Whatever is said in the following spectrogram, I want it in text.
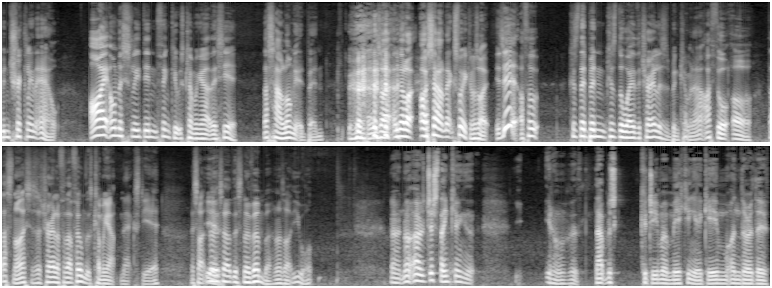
been trickling it out. I honestly didn't think it was coming out this year. That's how long it had been. And, like, and they're like, "Oh, it's out next week," and I was like, "Is it?" I thought because they've been because the way the trailers had been coming out, I thought, "Oh, that's nice. It's a trailer for that film that's coming out next year." It's like, "No, Yeah. it's out this November," and I was like, "You what?" Uh, no, I was just thinking that, you know, that, that was Kojima making a game under the,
